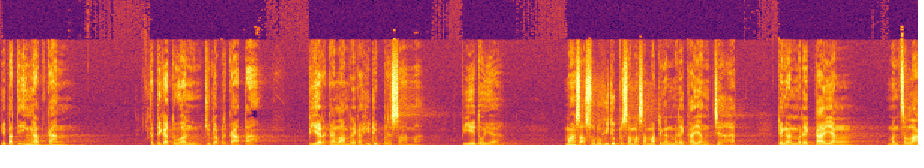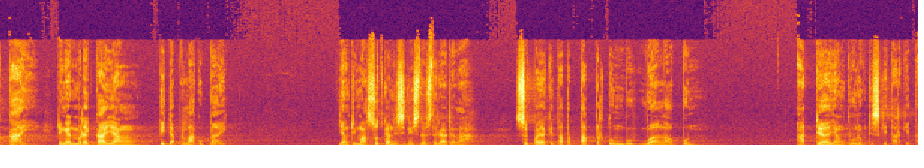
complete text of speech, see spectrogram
Kita diingatkan ketika Tuhan juga berkata, biarkanlah mereka hidup bersama. Piye itu ya? Masa suruh hidup bersama-sama dengan mereka yang jahat, dengan mereka yang mencelakai, dengan mereka yang tidak berlaku baik. Yang dimaksudkan di sini saudara-saudara adalah supaya kita tetap bertumbuh walaupun ada yang buruk di sekitar kita.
